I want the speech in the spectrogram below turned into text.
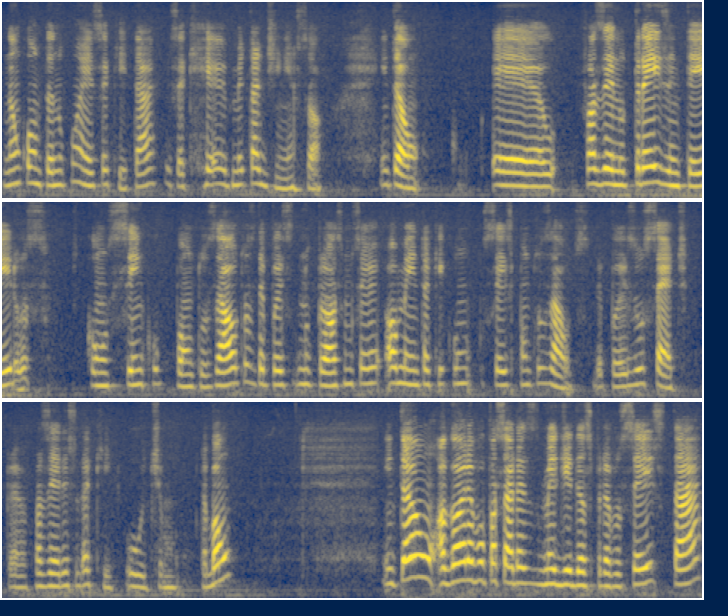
não contando com esse aqui, tá? Esse aqui é metadinha só. Então, é, fazendo três inteiros com cinco pontos altos, depois no próximo você aumenta aqui com seis pontos altos, depois o sete para fazer esse daqui, o último, tá bom? Então, agora eu vou passar as medidas para vocês, tá?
